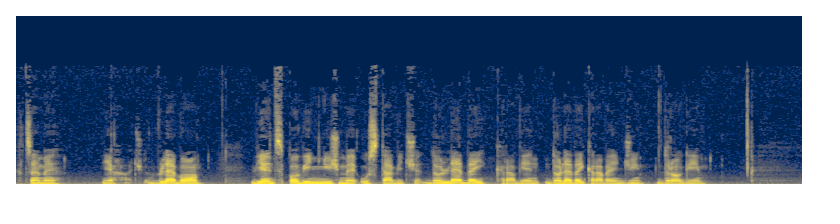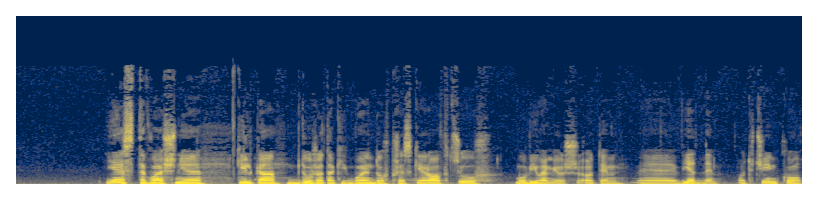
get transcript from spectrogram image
chcemy jechać w lewo, więc powinniśmy ustawić się do lewej, do lewej krawędzi drogi. Jest właśnie kilka dużo takich błędów przez kierowców. Mówiłem już o tym e, w jednym odcinku,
